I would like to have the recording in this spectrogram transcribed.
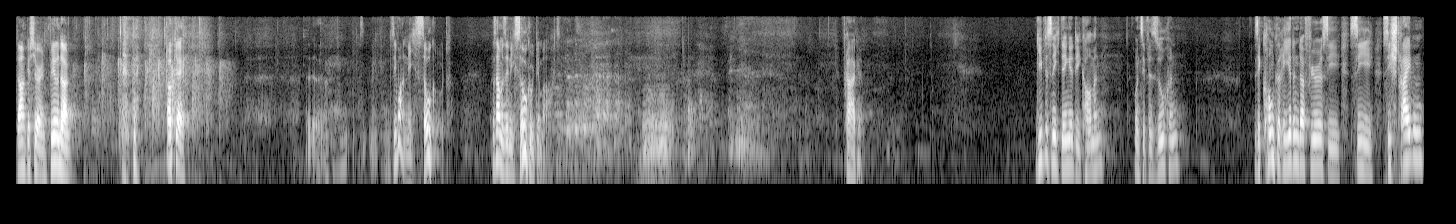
Dankeschön, vielen Dank. Okay. Sie waren nicht so gut. Das haben sie nicht so gut gemacht. Frage. Gibt es nicht Dinge, die kommen und sie versuchen, sie konkurrieren dafür, sie, sie, sie streiten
